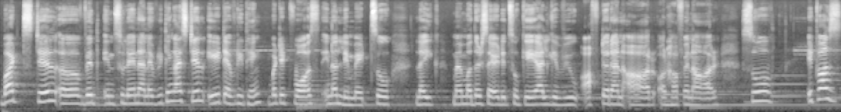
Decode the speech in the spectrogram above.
but still uh, with insulin and everything, I still ate everything. But it was in a limit. So like my mother said, it's okay. I'll give you after an hour or half an hour. So it was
